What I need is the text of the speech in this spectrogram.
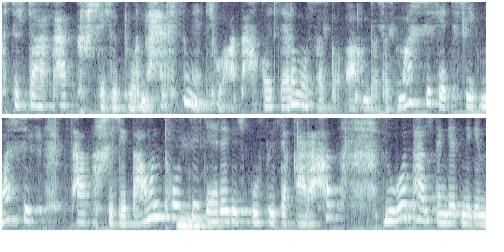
учирч байгаа сад бэрхшээлүүд бүр ингээ харилцан адилгүй байгаа таахгүй зарим улс оронд бол маш их ажлыг маш их сад бэрхшээлийг даван туулж иж арай гэж гүйцэтгэлийг гаргахад нөгөө талд ингээд нэг юм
